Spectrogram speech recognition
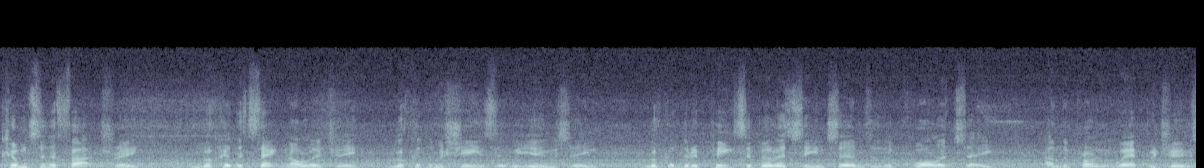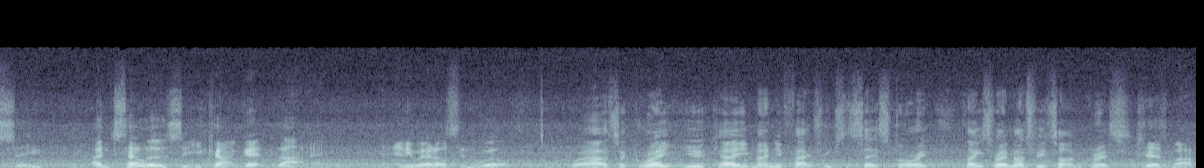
come to the factory, look at the technology, look at the machines that we're using, look at the repeatability in terms of the quality and the product we're producing, and tell us that you can't get that anywhere else in the world. Well, it's a great UK manufacturing success story. Thanks very much for your time, Chris. Cheers, Mark.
